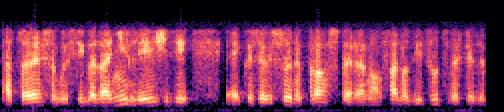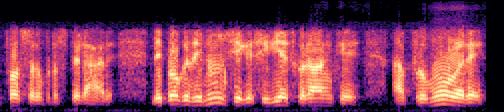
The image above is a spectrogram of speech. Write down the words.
attraverso questi guadagni illeciti eh, queste persone prosperano, fanno di tutto perché possano prosperare. Le poche denunce che si riescono anche a promuovere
